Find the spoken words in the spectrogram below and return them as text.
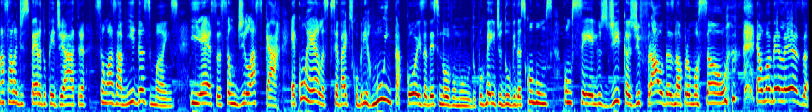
na sala de espera do pediatra. São as amigas mães. E essas são de lascar. É com elas que você vai descobrir muita coisa desse novo mundo, por meio de dúvidas comuns, conselhos, dicas de fraldas na promoção. é uma beleza.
